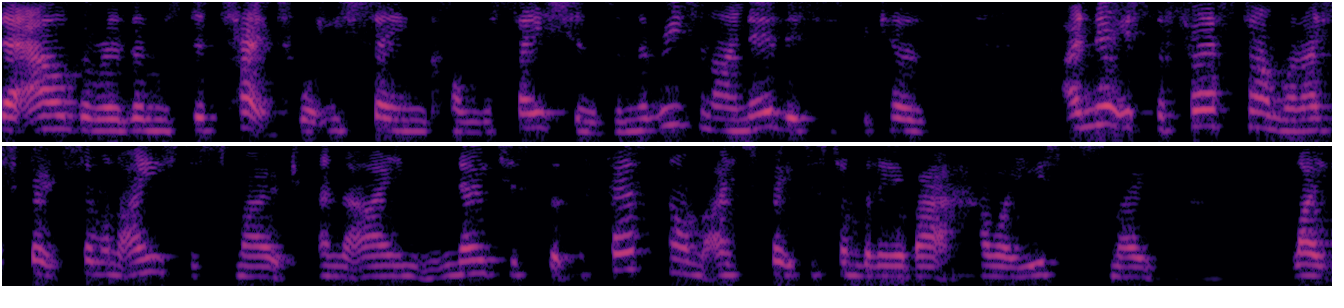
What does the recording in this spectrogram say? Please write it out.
their algorithms detect what you say in conversations. And the reason I know this is because I noticed the first time when I spoke to someone, I used to smoke, and I noticed that the first time I spoke to somebody about how I used to smoke, like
